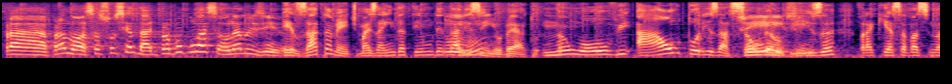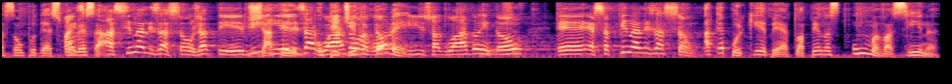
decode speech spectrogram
para a nossa sociedade, para a população, né, Luizinho? Exatamente, mas ainda tem um detalhezinho, uhum. Beto. Não houve a autorização sim, da Anvisa para que essa vacinação pudesse mas começar. A sinalização já teve já e teve. eles aguardam agora também. isso, aguardam então isso é, essa finalização. Até porque, Beto, apenas uma vacina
